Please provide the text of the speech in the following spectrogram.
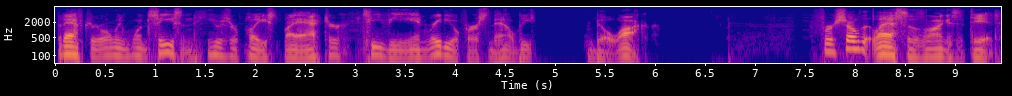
but after only one season, he was replaced by actor, TV, and radio personality Bill Walker. For a show that lasted as long as it did,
